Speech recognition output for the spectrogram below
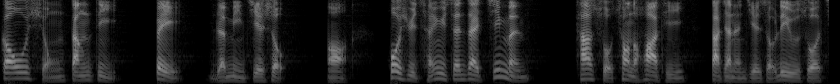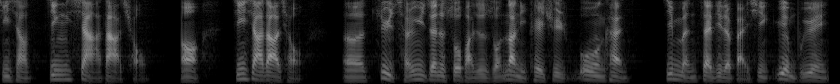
高雄当地被人民接受啊？或许陈玉珍在金门他所创的话题大家能接受，例如说金厦金厦大桥啊。金厦大桥，呃，据陈玉珍的说法，就是说，那你可以去问问看金门在地的百姓愿不愿意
